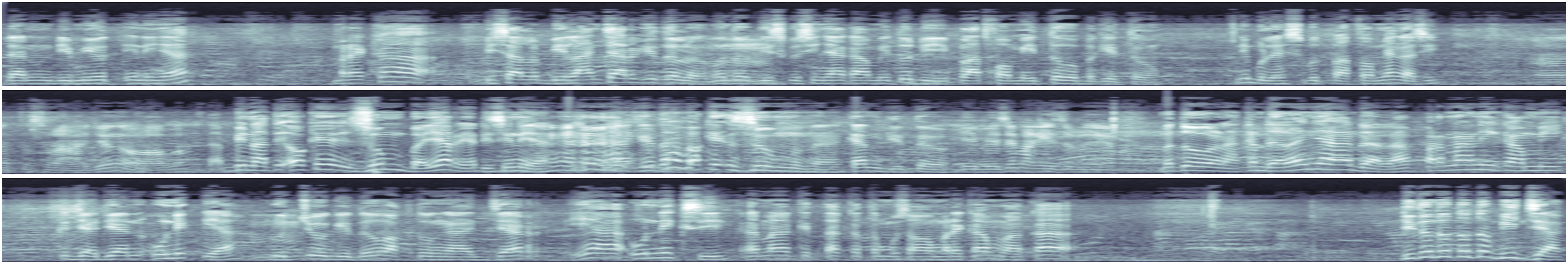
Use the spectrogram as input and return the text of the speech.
dan di mute ininya mereka bisa lebih lancar gitu loh untuk diskusinya kami itu di platform itu begitu. Ini boleh sebut platformnya nggak sih Eh, terserah aja nggak apa-apa. tapi nanti oke zoom bayar ya di sini ya Nah, kita pakai zoom nah kan gitu Ya biasanya pakai zoomnya emang. betul nah kendalanya adalah pernah nih kami kejadian unik ya lucu gitu waktu ngajar ya unik sih karena kita ketemu sama mereka maka dituntut untuk bijak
